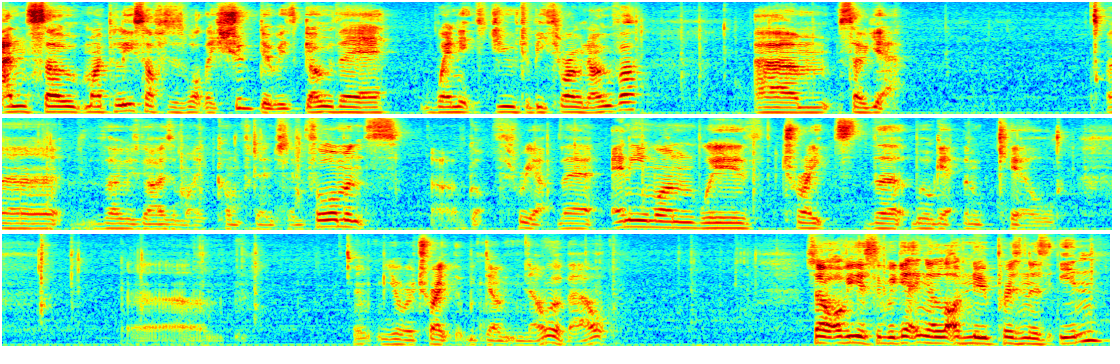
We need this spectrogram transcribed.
And so my police officers, what they should do is go there when it's due to be thrown over. Um, so yeah. Uh, those guys are my confidential informants. I've got three up there. Anyone with traits that will get them killed. Um, you're a trait that we don't know about. So obviously we're getting a lot of new prisoners in.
